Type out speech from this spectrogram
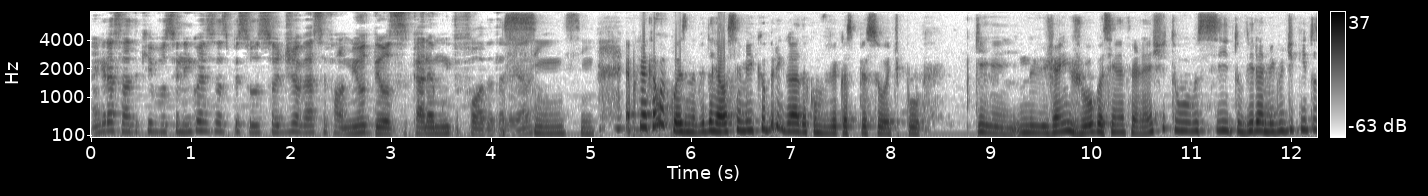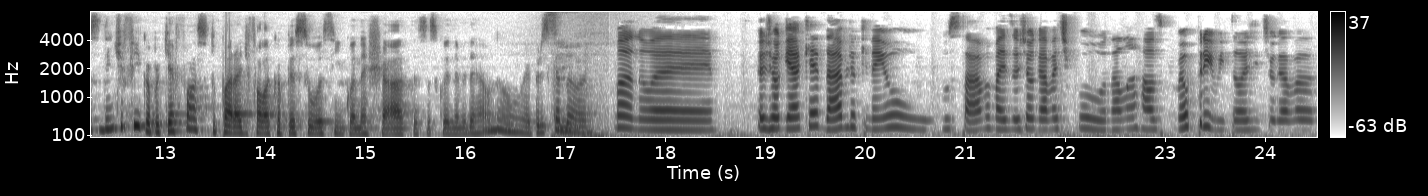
É engraçado que você nem conhece essas pessoas, só de jogar você fala, meu Deus, esse cara é muito foda, tá ligado? Sim, sim. É porque é aquela coisa, na vida real você é meio que obrigado a conviver com as pessoas, tipo, porque já em jogo, assim, na internet, tu, se, tu vira amigo de quem tu se identifica, porque é fácil tu parar de falar com a pessoa, assim, quando é chata, essas coisas na vida real, não, é por isso que é Sim. da hora. Mano, é. Eu joguei a QW, que nem o Gustavo, mas eu jogava, tipo, na Lan House com meu primo. Então a gente jogava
